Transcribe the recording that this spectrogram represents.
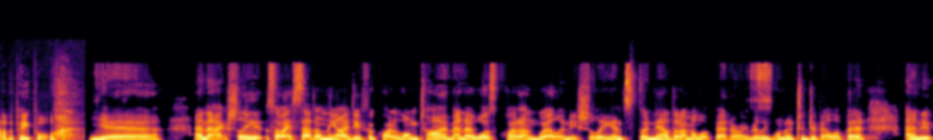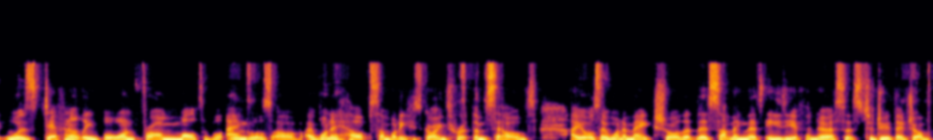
other people. Yeah. And actually, so I sat on the idea for quite a long time and I was was quite unwell initially. And so now that I'm a lot better, I really wanted to develop it. And it was definitely born from multiple angles of I want to help somebody who's going through it themselves. I also want to make sure that there's something that's easier for nurses to do their job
